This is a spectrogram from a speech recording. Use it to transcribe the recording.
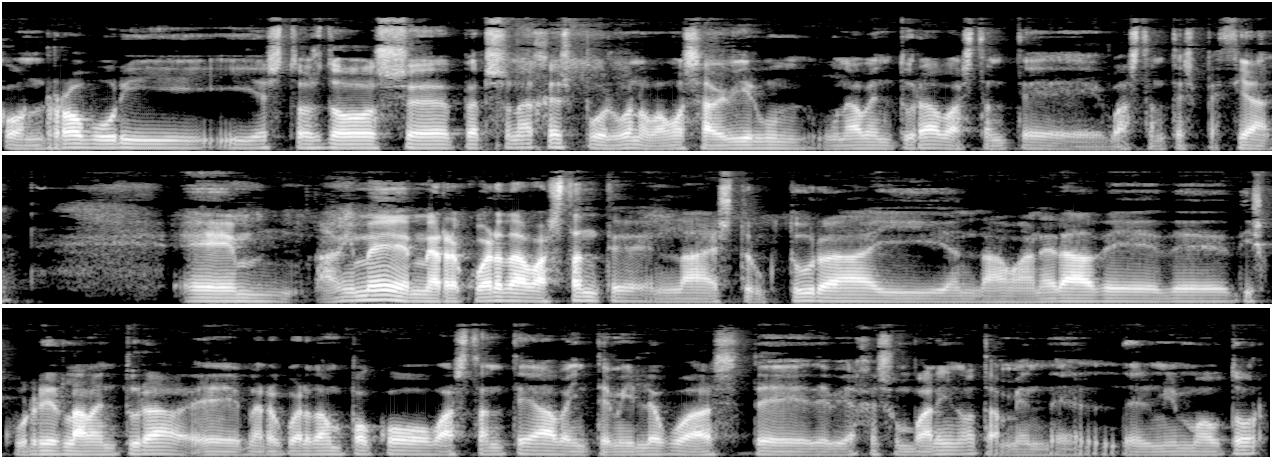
con Robur y, estos dos eh, personajes, pues bueno, vamos a vivir una aventura bastante, bastante especial. Em, a mí me, recuerda bastante en la estructura y en la manera de, discurrir la aventura, eh, me recuerda un poco bastante a 20.000 leguas de, viaje submarino, también del, mismo autor.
